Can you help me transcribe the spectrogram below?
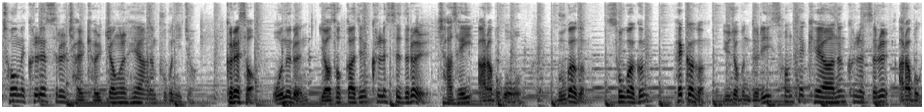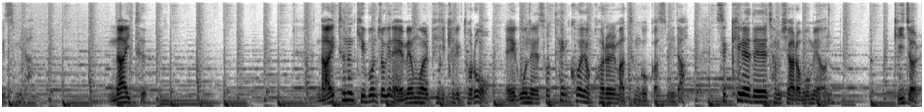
처음에 클래스를 잘 결정을 해야 하는 부분이죠. 그래서 오늘은 6가지의 클래스들을 자세히 알아보고 무과금, 소과금, 획과금 유저분들이 선택해야 하는 클래스를 알아보겠습니다. 나이트 나이트는 기본적인 MMORPG 캐릭터로 에곤에서 탱커 역할을 맡은 것 같습니다. 스킬에 대해 잠시 알아보면 기절,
